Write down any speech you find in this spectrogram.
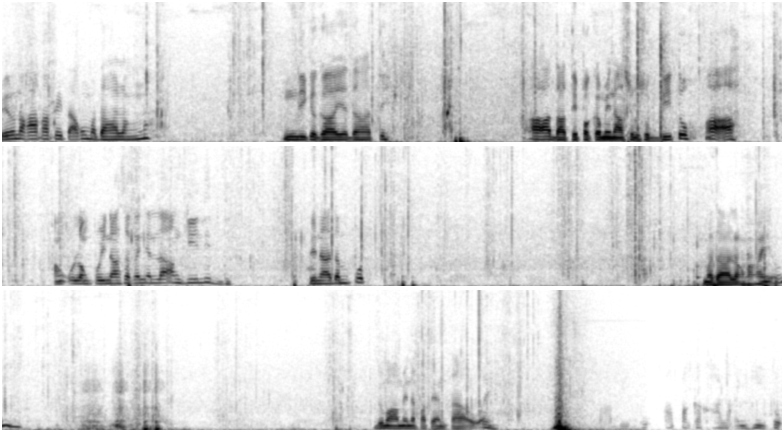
Pero nakakakita ako madalang na. Hindi kagaya dati. Ah, dati pag kami nasulusog dito, ah, ah. Ang ulang po'y nasa ganyan lang ang gilid. Dinadampot. Madalang na ngayon. Dumami na pati ang tao ay. Tabi po, ah, pagkakalaking hito.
